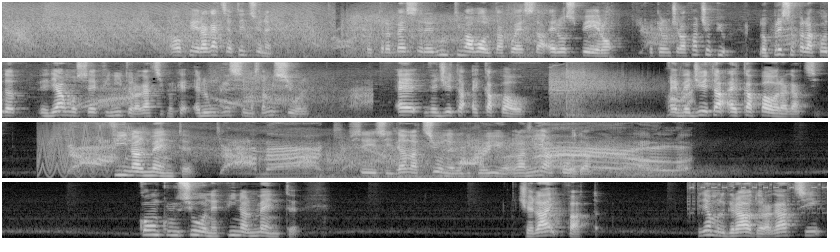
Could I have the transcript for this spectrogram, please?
Ok ragazzi, attenzione. Potrebbe essere l'ultima volta questa, e lo spero, perché non ce la faccio più. L'ho preso per la coda, vediamo se è finito ragazzi, perché è lunghissima sta missione. E Vegeta è KO. E Vegeta è KO, ragazzi. Finalmente. Sì, sì, dannazione, lo dico io. La mia coda. Conclusione, finalmente. Ce l'hai fatta. Vediamo il grado, ragazzi.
